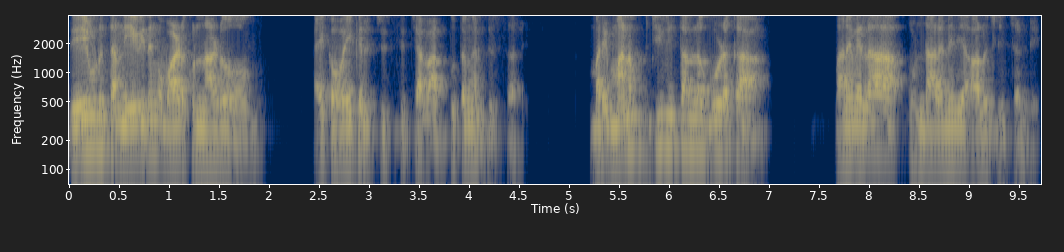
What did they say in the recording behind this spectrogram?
దేవుడు తను ఏ విధంగా వాడుకున్నాడో, ఆ యొక్క వైఖరి చూస్తే చాలా అద్భుతంగా అనిపిస్తుంది మరి మన జీవితాల్లో గూడక మనం ఎలా ఉండాలనేది ఆలోచించండి.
